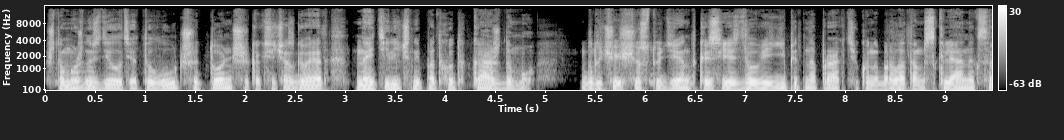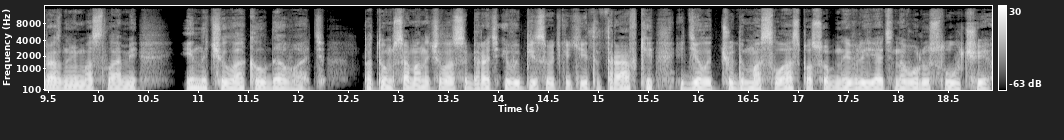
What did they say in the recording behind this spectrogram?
что можно сделать это лучше, тоньше, как сейчас говорят, найти личный подход к каждому. Будучи еще студенткой, съездила в Египет на практику, набрала там склянок с разными маслами и начала колдовать. Потом сама начала собирать и выписывать какие-то травки и делать чудо-масла, способные влиять на волю случая.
